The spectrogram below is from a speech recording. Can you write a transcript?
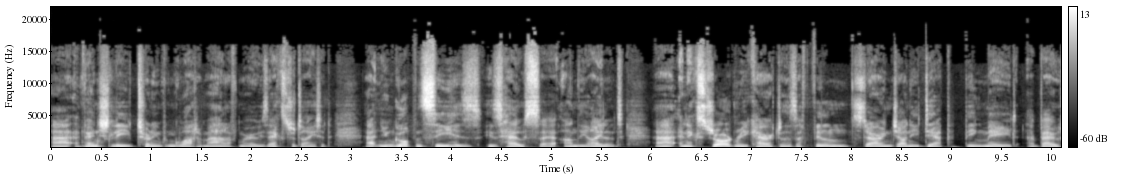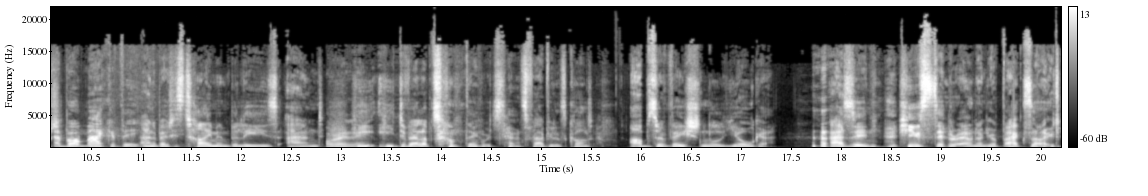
uh, eventually turning from Guatemala, from where he was extradited. And you can go up and see his his house uh, on the island. Uh, an extraordinary character. There's a film starring Johnny Depp being made about About McAfee. and about his time in Belize. And Oh, really? he, he developed something which sounds fabulous called observational yoga. As in, you sit around on your backside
